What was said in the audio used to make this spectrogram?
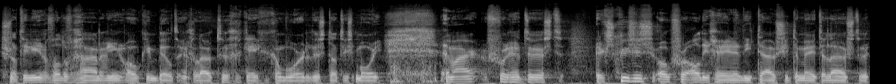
Zodat in ieder geval de vergadering ook in beeld en geluid teruggekeken kan worden. Dus dat is mooi. Maar voor het rest excuses ook voor al diegenen die thuis zitten mee te luisteren.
